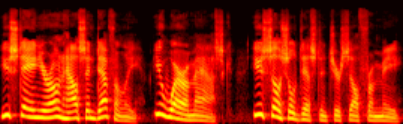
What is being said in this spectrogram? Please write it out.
You stay in your own house indefinitely. You wear a mask. You social distance yourself from me.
